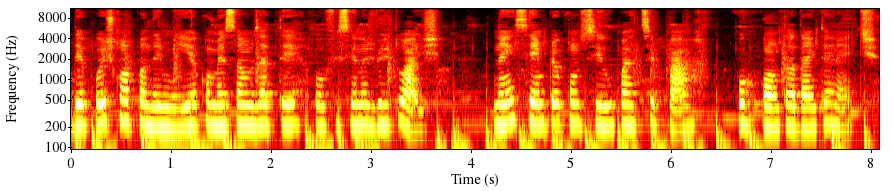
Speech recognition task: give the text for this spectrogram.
Depois, com a pandemia, começamos a ter oficinas virtuais. Nem sempre eu consigo participar por conta da internet.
